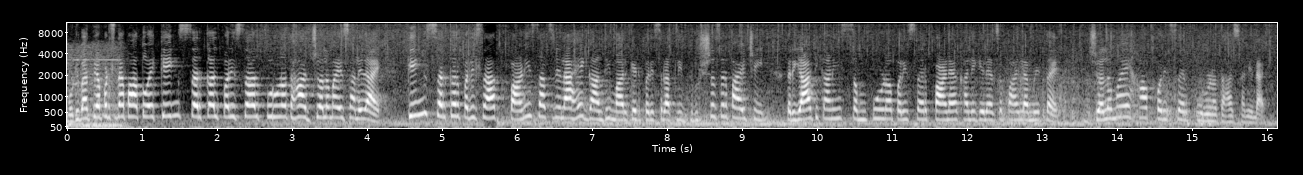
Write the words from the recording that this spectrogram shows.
मोठी बातमी आपण सध्या पाहतोय. किंग सर्कल परिसर पूर्णतः जलमय झालेला आहे. किंग सर्कल परिसरात पाणी साचलेलं आहे. गांधी मार्केट परिसरातली दृश्य जर पाहायची तर या ठिकाणी संपूर्ण परिसर पाण्याखाली गेल्याचं पाहायला मिळत आहे जलमय हा परिसर पूर्णतः झालेला आहे.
